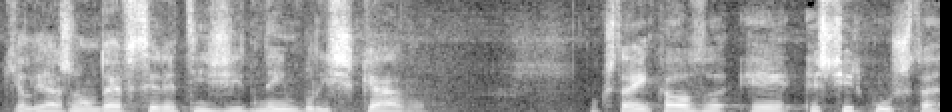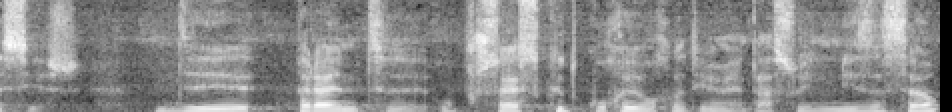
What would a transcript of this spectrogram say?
que aliás não deve ser atingido nem beliscado. O que está em causa é as circunstâncias de, perante o processo que decorreu relativamente à sua indenização,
